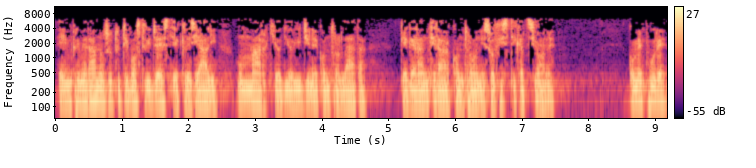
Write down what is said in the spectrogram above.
e imprimeranno su tutti i vostri gesti ecclesiali un marchio di origine controllata che garantirà contro ogni sofisticazione. Come pure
